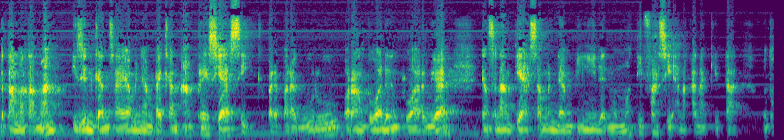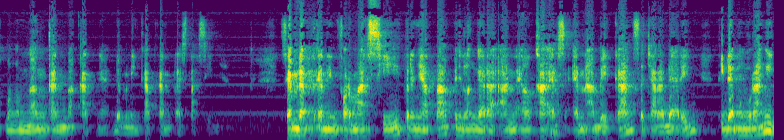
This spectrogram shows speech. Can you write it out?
Pertama-tama, izinkan saya menyampaikan apresiasi kepada para guru, orang tua, dan keluarga yang senantiasa mendampingi dan memotivasi anak-anak kita untuk mengembangkan bakatnya dan meningkatkan prestasinya. Saya mendapatkan informasi ternyata penyelenggaraan LKSN ABK secara daring tidak mengurangi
